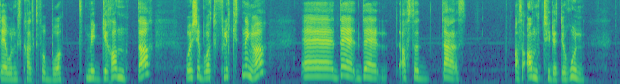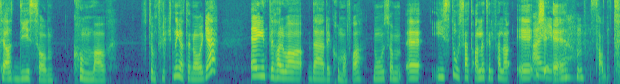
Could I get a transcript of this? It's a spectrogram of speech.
det hun kalte for båtmigranter, og ikke båtflyktninger, eh, det, det Altså, der altså, antydet jo hun til at de som kommer som flyktninger til Norge, egentlig har det bra der de kommer fra. Noe som eh, i stort sett alle tilfeller eh, ikke er sant.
